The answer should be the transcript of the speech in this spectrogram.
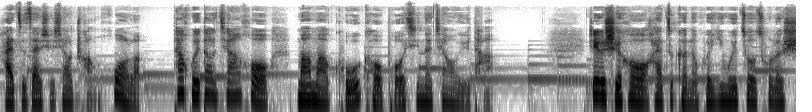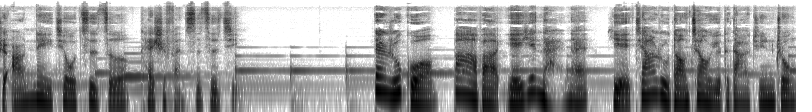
孩子在学校闯祸了，他回到家后，妈妈苦口婆心地教育他，这个时候，孩子可能会因为做错了事而内疚自责，开始反思自己。但如果爸爸、爷爷奶奶也加入到教育的大军中，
